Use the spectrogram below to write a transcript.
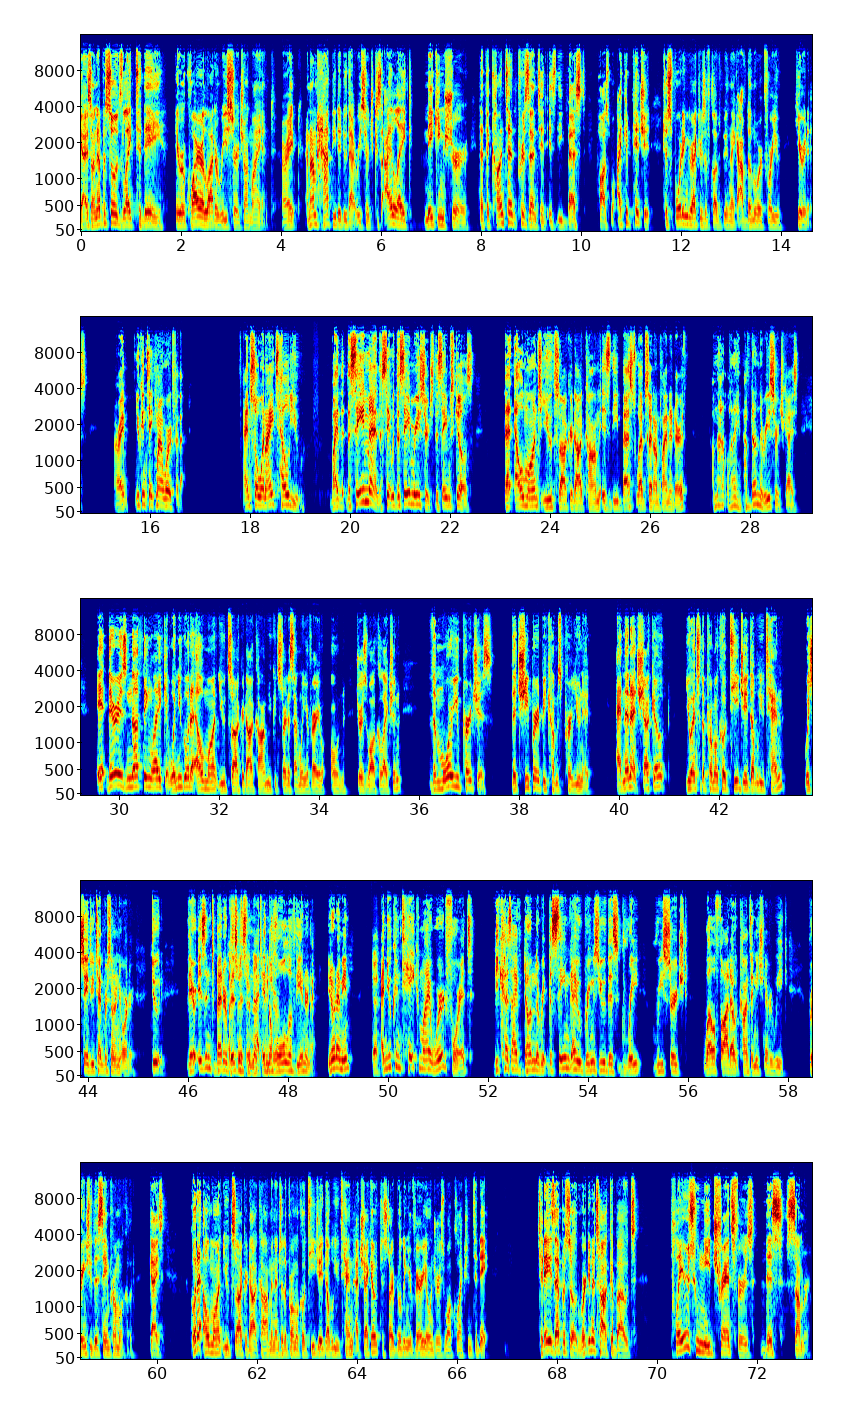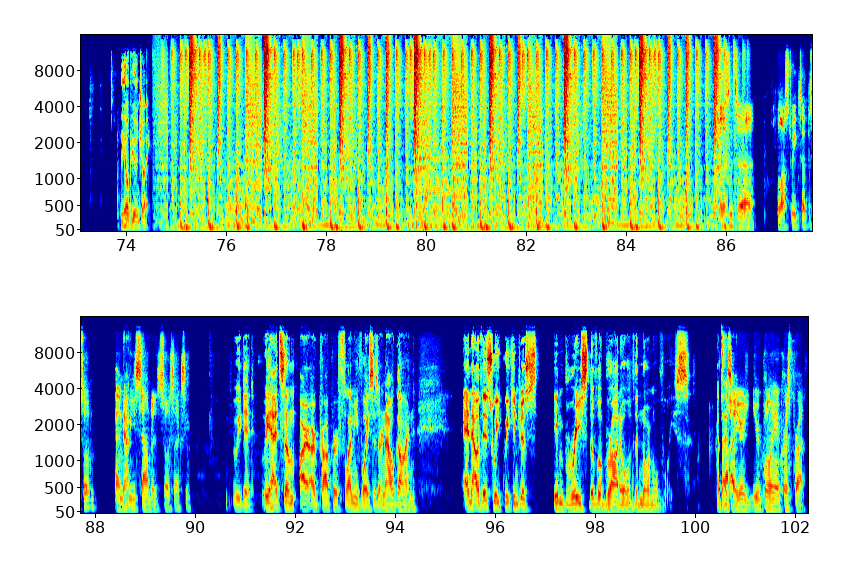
Guys, on episodes like today, they require a lot of research on my end. All right. And I'm happy to do that research because I like making sure that the content presented is the best possible. I could pitch it to sporting directors of clubs, being like, I've done the work for you. Here it is. All right. You can take my word for that. And so when I tell you by the, the same man, the same, with the same research, the same skills, that elmontyouthsoccer.com is the best website on planet Earth, I'm not lying. I've done the research, guys. It, there is nothing like it. When you go to elmontyouthsoccer.com, you can start assembling your very own jersey wall collection. The more you purchase, the cheaper it becomes per unit. And then at checkout, you enter the promo code TJW10, which saves you 10% on your order. Dude, there isn't better That's business than that in the true. whole of the internet. You know what I mean? Yeah. And you can take my word for it because I've done the re- the same guy who brings you this great researched, well thought out content each and every week brings you the same promo code. Guys, go to elmontyouthsoccer.com and enter the promo code TJW10 at checkout to start building your very own Jersey Wall collection today. Today's episode, we're going to talk about players who need transfers this summer. We hope you enjoy. I listened to last week's episode and Yeah. we sounded so sexy. We did. We had some our, our proper phlegmy voices are now gone. And now this week we can just embrace the vibrato of the normal voice. Uh, you're you're pulling a Chris Pratt.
